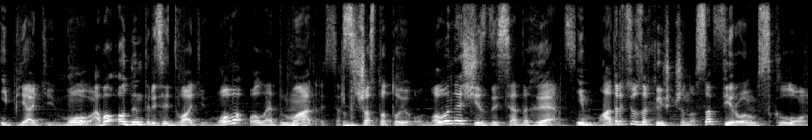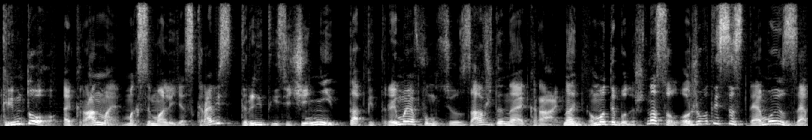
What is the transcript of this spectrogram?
1,5 дюймова або 1,32 дюймова OLED матриця з частотою оновлення 60 Гц. І матрицю захищено сапфіровим склом. Крім того, екран має максимальну яскравість 3000 ніт та підтримує функцію завжди на екрані. На ньому ти будеш насолоджуватись системою ZEP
